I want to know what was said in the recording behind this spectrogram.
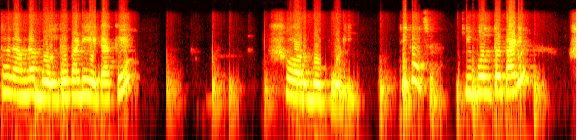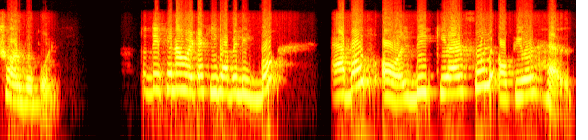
অর্থাৎ আমরা বলতে পারি এটাকে সর্বোপরি, ঠিক আছে? কি বলতে পারি? সর্বোপরি। তো দেখে নাও এটা কীভাবে লিখব। Above all be careful of your health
